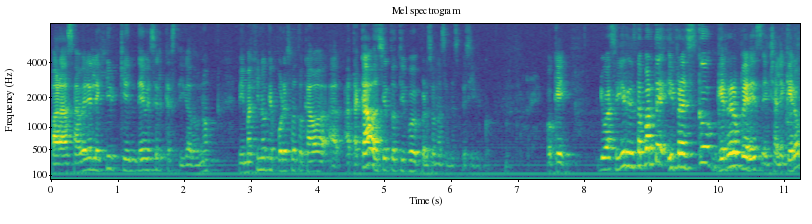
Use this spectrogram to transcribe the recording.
para saber elegir quién debe ser castigado o no. Me imagino que por eso atacaba, a- atacaba a cierto tipo de personas en específico. Ok, yo voy a seguir en esta parte. Y Francisco Guerrero Pérez, el chalequero,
